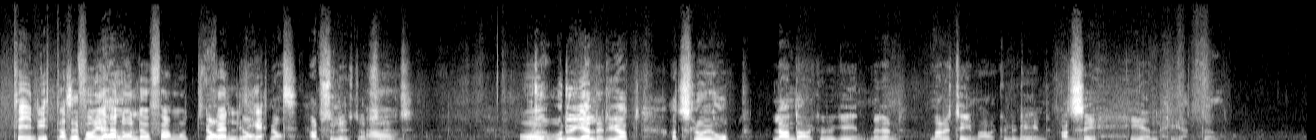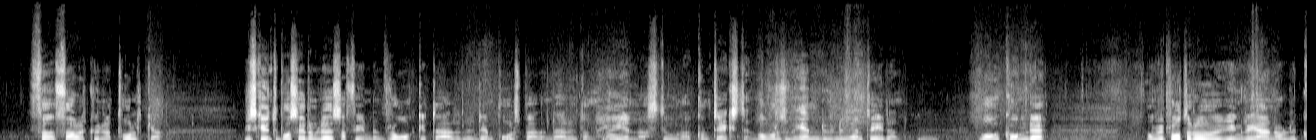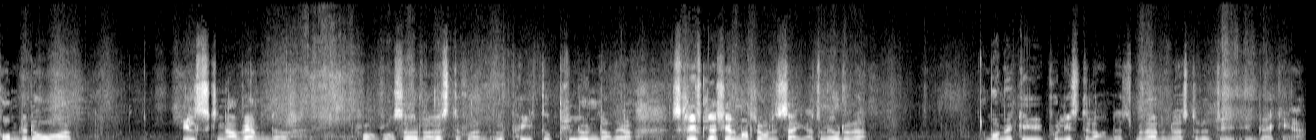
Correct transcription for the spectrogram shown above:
tidigt, alltså från Ja. järnålder och framåt väldigt ja, hett. Ja, absolut, absolut. Och, Och, då, och då gäller det ju att, att slå ihop landarkeologin med den maritima arkeologin. Mm, Att se helheten. För, för att kunna tolka. Vi ska ju inte bara se de lösa fynden, vraket där eller den pålspärren där utan Nej. hela stora kontexten. Vad var det som hände under den tiden? Mm. Var kom det, om vi pratar då yngre järnålder, kom det då ilskna vänder från, från södra Östersjön upp hit och plundrade? Skriftliga källmaterialet säger att de gjorde det. Det var mycket på Listerlandet men även österut i, i Blekinge.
